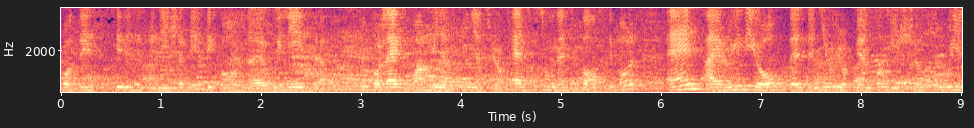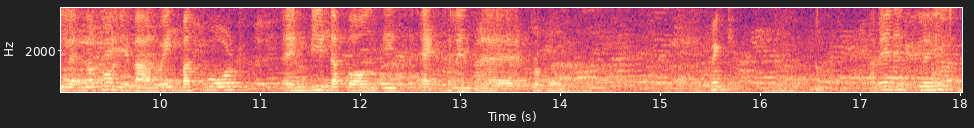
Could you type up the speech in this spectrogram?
for this citizens initiative because uh, we need to collect 1 million signatures as soon as possible and I really hope that the new European Commission will not only evaluate but work and build upon this excellent uh, proposal. Thank you. Va bene?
